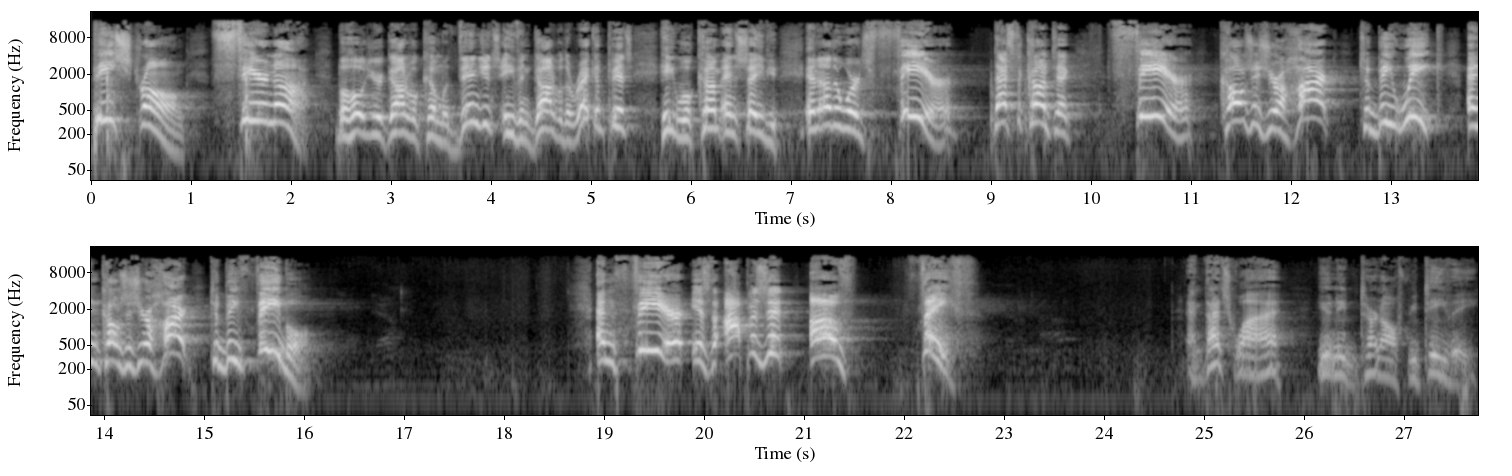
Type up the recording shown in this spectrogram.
be strong, fear not. Behold, your God will come with vengeance, even God with a recompense. He will come and save you. In other words, fear, that's the context. Fear causes your heart to be weak and causes your heart to be feeble. And fear is the opposite of faith. And that's why you need to turn off your TV.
